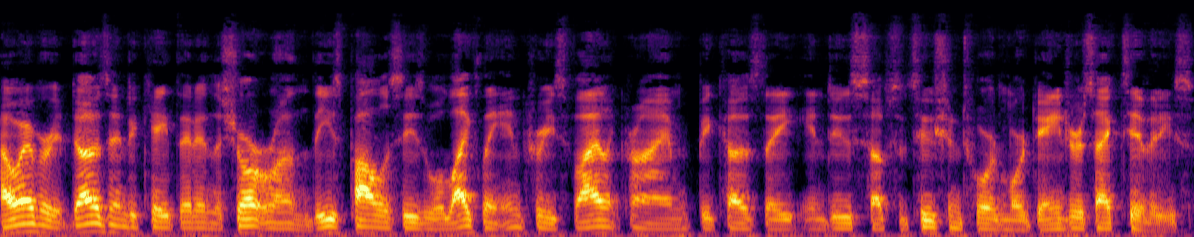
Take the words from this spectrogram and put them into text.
However, it does indicate that in the short run, these policies will likely increase violent crime because they induce substitution toward more dangerous activities.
